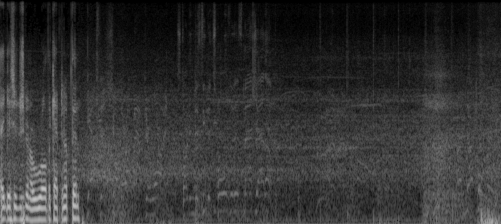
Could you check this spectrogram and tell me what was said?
I guess you're just gonna roll the captain up then. Gets the shoulder up after one. Starting to see the tolls of this match add up. Another ring.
